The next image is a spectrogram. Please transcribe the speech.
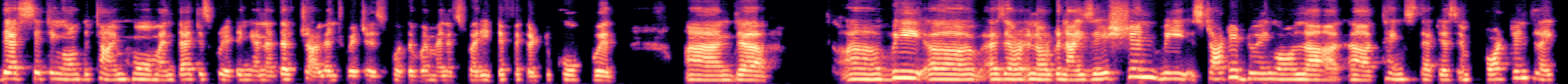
they're sitting all the time home and that is creating another challenge which is for the women it's very difficult to cope with. And uh, uh, we uh, as our, an organization we started doing all uh, uh, things that is important like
